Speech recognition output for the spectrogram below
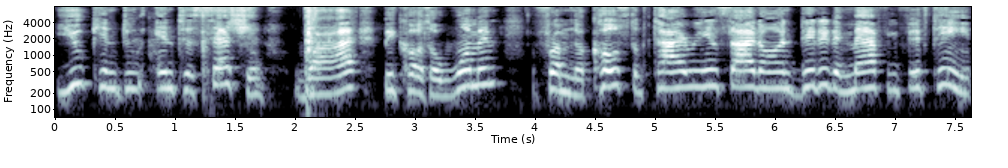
you can do intercession why? Because a woman from the coast of Tyre and Sidon did it in Matthew 15.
